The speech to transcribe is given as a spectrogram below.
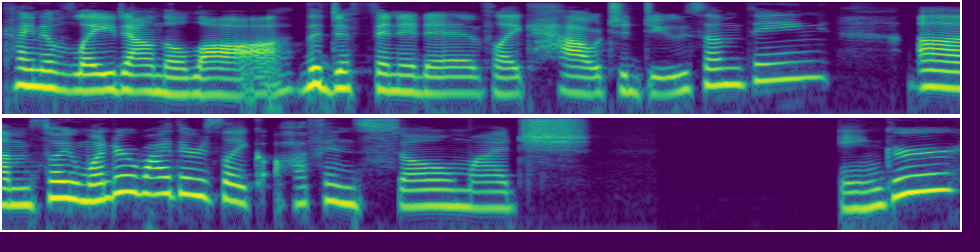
kind of lay down the law, the definitive, like how to do something. Um, so I wonder why there's like often so much anger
